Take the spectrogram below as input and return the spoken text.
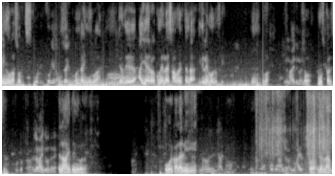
ஐநூறுரூவா சோர்ஸ் ஒன்று ஐநூறுரூவா இது வந்து ஐயாயிரூவாக்கு மேலே சாமான் எடுத்தா இதுலேயே மட்டும் ஃப்ரீ ரூபா ஓ மூஸ் கல்சல் எல்லாம் ஆயிரத்தி ஐநூறுவா ஒவ்வொரு கலர் மீக்கி ஓ இதெல்லாம்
